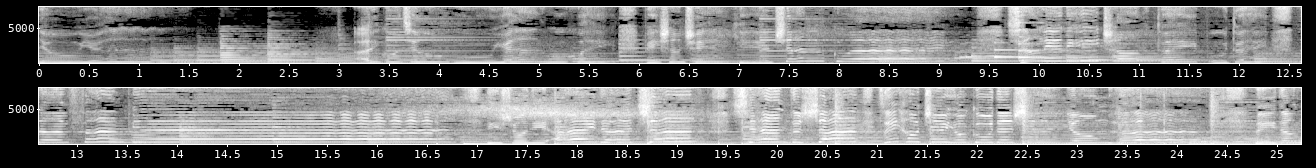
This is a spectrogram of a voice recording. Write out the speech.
有缘？爱过就无怨无悔，悲伤却也珍贵。想念一场对不对，难分辨。你说你爱的真，陷的深，最后只有孤单是永恒。每当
